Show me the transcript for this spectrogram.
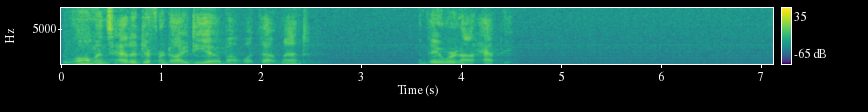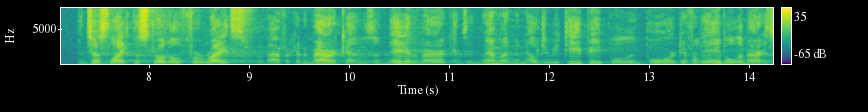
the Romans had a different idea about what that meant, and they were not happy. And just like the struggle for rights of African Americans and Native Americans and women and LGBT people and poor, differently able Americans,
